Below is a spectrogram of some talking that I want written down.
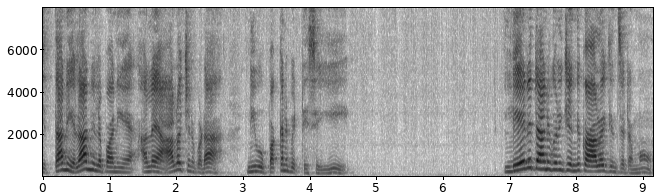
చిత్తాన్ని ఎలా నిలపాని అనే ఆలోచన కూడా నీవు పక్కన పెట్టేసేయి. లేని దాని గురించి ఎందుకు ఆలోచించటము?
